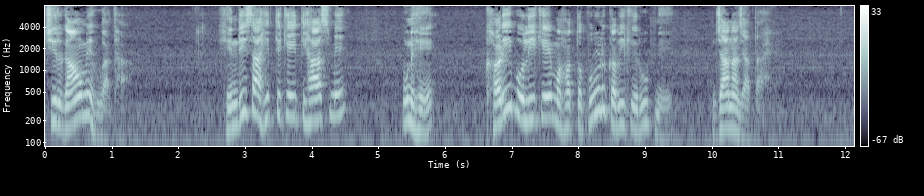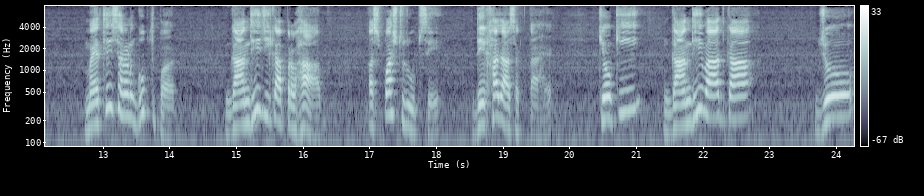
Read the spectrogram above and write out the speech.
चिरगांव में हुआ था। हिंदी साहित्य के इतिहास में उन्हें खड़ी बोली के महत्वपूर्ण कवि के रूप में जाना जाता है। मैथिली शरण गुप्त पर गांधी जी का प्रभाव स्पष्ट रूप से देखा जा सकता है, क्योंकि गांधीवाद का जो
